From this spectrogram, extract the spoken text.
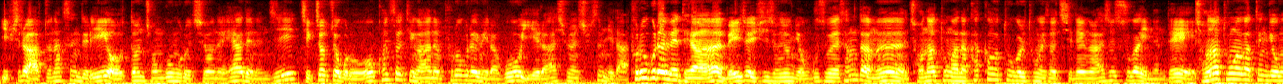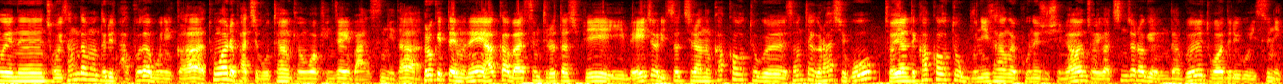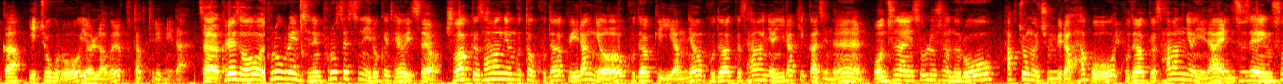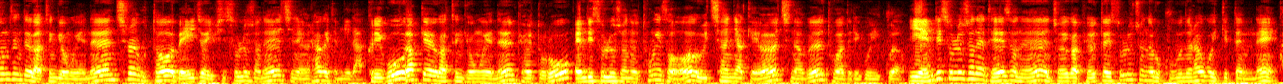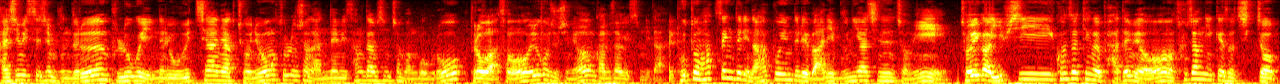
입시를 앞둔 학생들이 어떤 전공으로 지원을 해야 되는지 직접적으로 컨설팅을 하는 프로그램이라고 이해를 하시면 쉽습니다. 프로그램에 대한 메이저 입시 전용 연구소의 상담은 전화 통화나 카카오톡을 통해서 진행을 하실 수가 있는데 전화 통화 같은 경우에는 저희 상담원들이 바쁘다 보니까 통화를 받지 못하는 경우가 굉장히 많습니다. 그렇기 때문에 아까 말씀드렸다시피 이 메이저 리서치라는 카카오톡을 선택을 하시고 저희한테 카카오톡 문의 사항을 보내주시면 저희가 친절하게 응답을 도와드리고 있으니까 이쪽으로 연락을 부탁드립니다. 자, 그래서 프로그램 진행 프로세스는 이렇게 되어 있어요. 중학교 3학년부터 고등학교 1학년, 고등학교 2학년, 고등학교 3학년 1학기까지는 원투나인 솔루션으로 학종을 준비를 하고 고등학교 3학년이나 N수생 수험생들 같은 경우에는 7월부터 메이저 입시 솔루션을 진행을 하게 됩니다. 그리고 의학 계열 같은 경우에는 별도로 MD 솔루션을 통해서 의치한 약 계열 진학을 도와드리고 있고요. 이 MD 솔루션에 대해서는 저희가 별도의 솔루션으로 구분을 하고 있기 때문에 관심 있으신 분들은 블로그에 있는 이 의치한약 전용 솔루션 안내 및 상담 신청 방법으로 들어와서 읽어주시면 감사하겠습니다. 보통 학생들이나 학부모님들이 많이 문의하시는 점이 저희가 입시 컨설팅을 받으면 소장님께서 직접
